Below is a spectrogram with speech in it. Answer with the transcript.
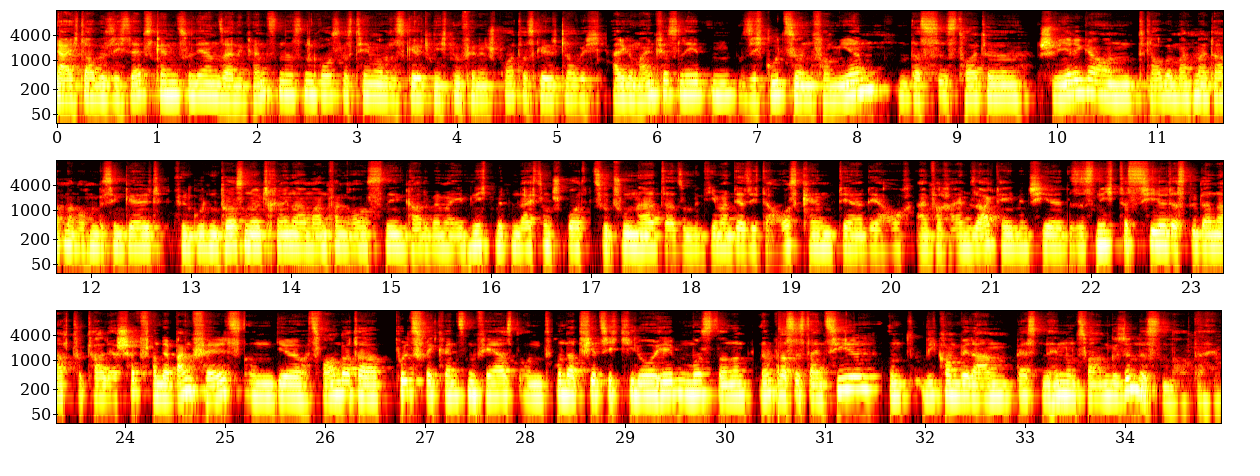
Ja, ich glaube, sich selbst kennenzulernen, seine Grenzen ist ein großes Thema, aber das gilt nicht nur für den Sport, das gilt, glaube ich, allgemein fürs Leben. Sich gut zu informieren, das ist heute schwieriger und ich glaube, manchmal darf man auch ein bisschen Geld für einen guten Personal Trainer am Anfang aussehen, gerade wenn man eben nicht mit dem Leistungssport zu tun hat, also mit jemand, der sich da auskennt, der, der auch einfach einem sagt, hey Mensch, hier, das ist nicht das Ziel, dass du danach total erschöpft von der Bank fällst und dir 200er Pulsfrequenzen fährst und 140 Kilo heben musst, ist, sondern ne, was ist dein Ziel und wie kommen wir da am besten hin und zwar am gesündesten auch dahin.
